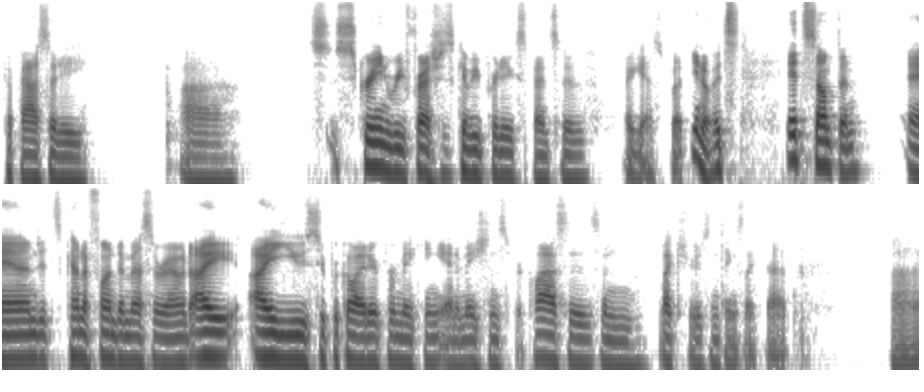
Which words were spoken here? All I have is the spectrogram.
capacity uh, screen refreshes can be pretty expensive i guess but you know it's it's something and it's kind of fun to mess around. I I use SuperCollider for making animations for classes and lectures and things like that, uh,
